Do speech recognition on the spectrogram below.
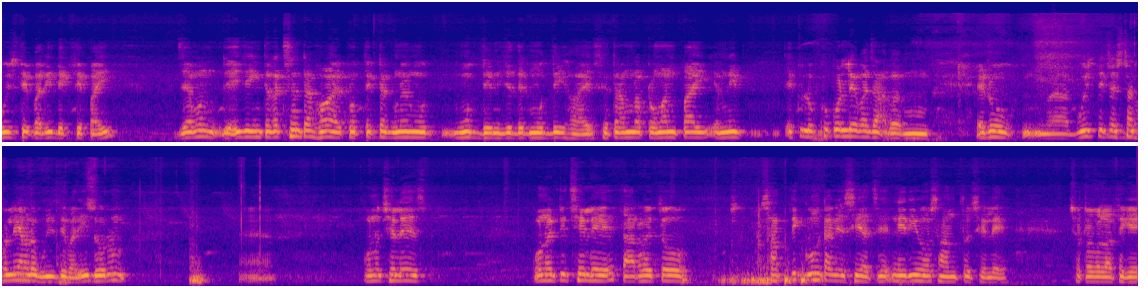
বুঝতে পারি, দেখতে পাই। যেমন এই যে ইন্টারাকশনটা হয় প্রত্যেকটা গুণের মধ্যে, নিজেদের মধ্যেই হয়, সেটা আমরা প্রমাণ পাই। এমনি একটু লক্ষ্য করলে বা একটু বুঝতে চেষ্টা করলে আমরা বুঝতে পারি। ধরুন কোনো ছেলে, কোনো একটি ছেলে, তার হয়তো সাত্বিক গুণটা বেশি আছে, নিরীহ, শান্ত ছেলে, ছোটবেলা থেকে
